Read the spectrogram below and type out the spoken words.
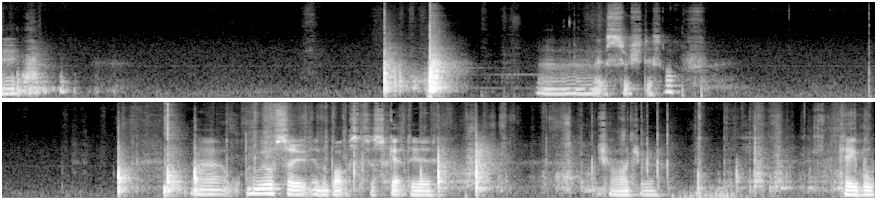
yeah. Let's switch this off. Uh, we also in the box just get the charger cable,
